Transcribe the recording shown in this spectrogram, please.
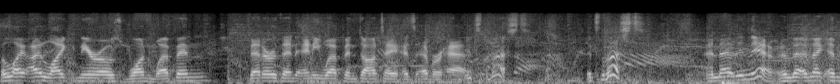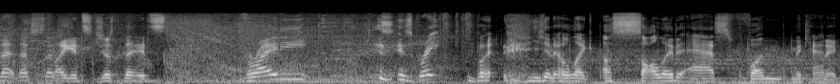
But like, I like Nero's one weapon better than any weapon Dante has ever had. It's the best. It's the best. And that, and yeah, and that, and that, and that that's, that's like it's just that it's variety is, is great, but you know, like a solid ass fun mechanic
